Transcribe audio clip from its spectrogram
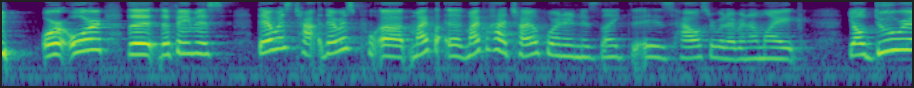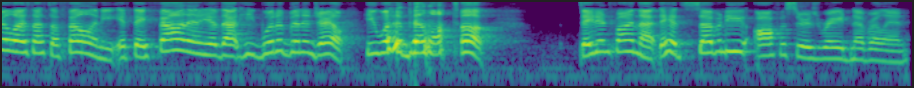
or or the the famous there was there was uh, Michael uh, Michael had child porn in his like his house or whatever, and I'm like, y'all do realize that's a felony. If they found any of that, he would have been in jail. He would have been locked up. They didn't find that. They had 70 officers raid Neverland.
